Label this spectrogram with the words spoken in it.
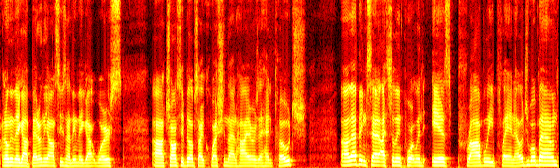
I don't think they got better in the offseason. I think they got worse. Uh, Chauncey Billups, I question that hire as a head coach. Uh, that being said, I still think Portland is probably play-in eligible bound,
